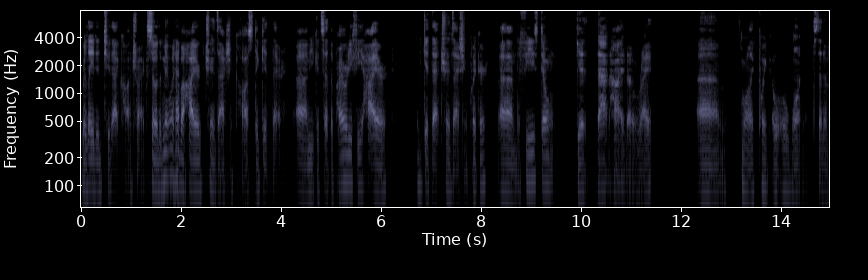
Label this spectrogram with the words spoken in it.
related to that contract. So the mint would have a higher transaction cost to get there. Um, you could set the priority fee higher and get that transaction quicker. Um, the fees don't get that high though, right? Um, it's more like 0.001 instead of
